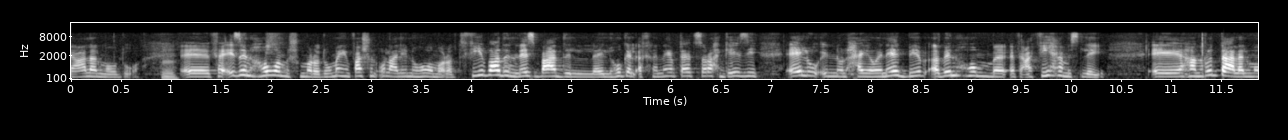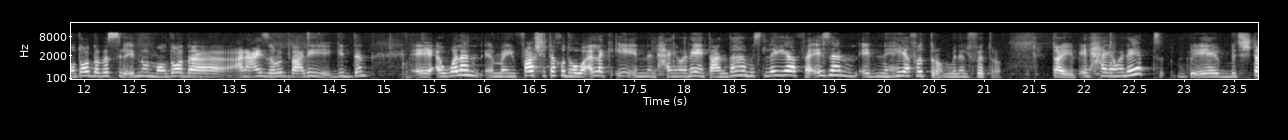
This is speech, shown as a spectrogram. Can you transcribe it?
على الموضوع. آه، فاذا هو مش مرض وما ينفعش نقول عليه إن هو مرض. في بعض الناس بعد ال- الهوجة الأخرانية بتاعت صلاح جازي قالوا إنه الحيوانات بيبقى بينهم فيها مثلية. آه، هنرد على الموضوع ده بس لأنه الموضوع ده أنا عايزة أرد عليه جدا. اولا ما ينفعش تاخد هو قال لك إيه؟ إن الحيوانات عندها مثلية فاذا إن هي فطرة من الفطرة. طيب الحيوانات بتشت...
